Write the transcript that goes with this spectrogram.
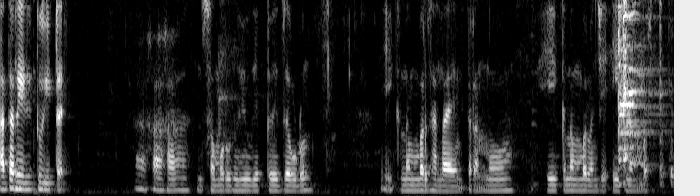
आता रेडी टू इट आहे. हा हा समोरून व्ह्यू घेतो आहे जवळून. एक नंबर झाला आहे मित्रांनो. एक नंबर म्हणजे एक नंबर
